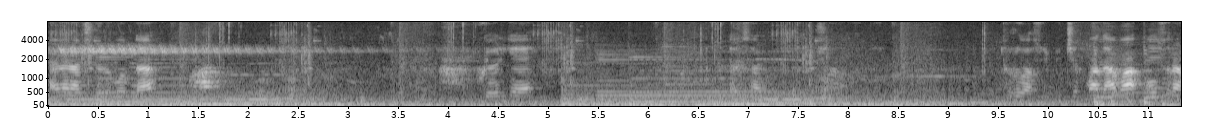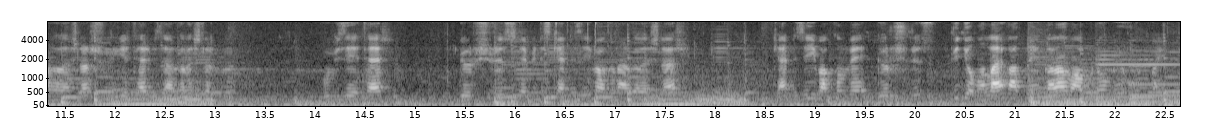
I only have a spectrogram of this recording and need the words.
Hemen açıyorum onu Efsane. Truva suyu çıkmadı ama olsun arkadaşlar. Şu yeter bize arkadaşlar bu. Bu bize yeter. Görüşürüz. Hepiniz kendinize iyi bakın arkadaşlar. Kendinize iyi bakın ve görüşürüz. Videoma like atmayı, kanalıma abone olmayı unutmayın.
